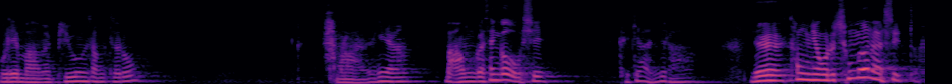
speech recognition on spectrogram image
우리의 마음을 비운 상태로 아무나 그냥 마음과 생각 없이 그게 아니라 늘 성령으로 충만할 수 있도록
